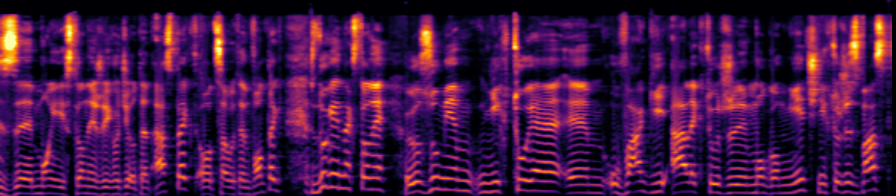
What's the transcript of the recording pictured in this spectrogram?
z mojej strony, jeżeli chodzi o ten aspekt, o cały ten wątek. Z drugiej jednak strony rozumiem niektóre um, uwagi, ale którzy mogą mieć niektórzy z Was,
